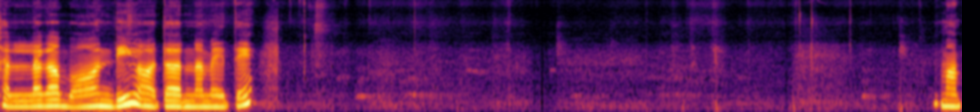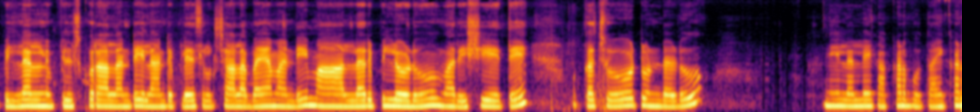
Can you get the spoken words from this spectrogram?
చల్లగా బాగుంది వాతావరణం అయితే మా పిల్లల్ని పిలుచుకురాలంటే ఇలాంటి ప్లేసులకు చాలా భయం అండి మా అల్లరి పిల్లోడు మా రిషి అయితే ఒక్క చోటు ఉండడు. నీళ్ళలేక అక్కడ పోతా ఇక్కడ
